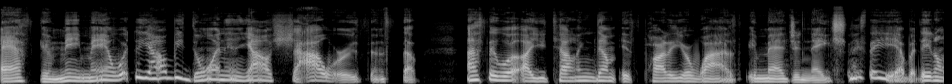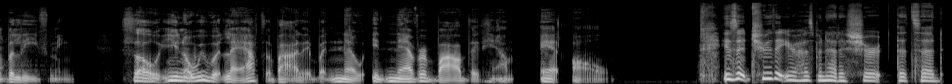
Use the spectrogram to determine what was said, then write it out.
asking me, man, what do y'all be doing in y'all showers and stuff? I said, well, are you telling them it's part of your wife's imagination? They say, yeah, but they don't believe me. So, you know, we would laugh about it, but no, it never bothered him at all. Is it true that your husband had a shirt that said,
